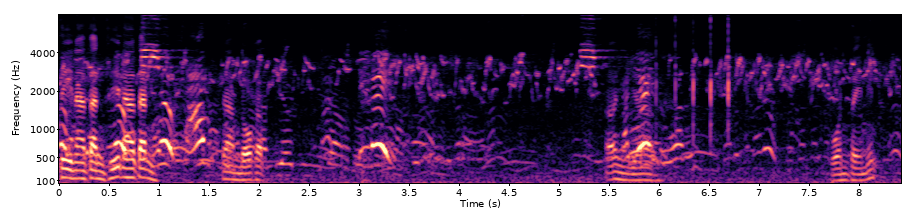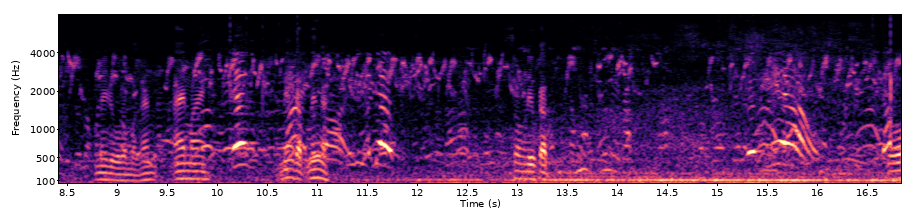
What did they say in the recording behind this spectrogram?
สี่นาตันสี่นาตันสามดอกครับเอ้ยยาโอนไปนิดไม่รู้เหมือนกันไอ้ไม่นึ่งกับนึ่งอะส่งเร็วกับ โอ้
